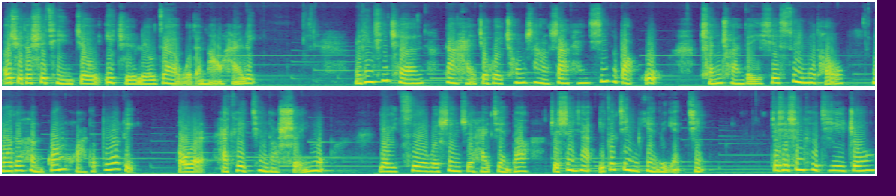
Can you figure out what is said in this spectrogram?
而许多事情就一直留在我的脑海里。每天清晨，大海就会冲上沙滩新的宝物，沉船的一些碎木头。磨得很光滑的玻璃，偶尔还可以见到水母。有一次，我甚至还捡到只剩下一个镜片的眼镜。这些深刻记忆中，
